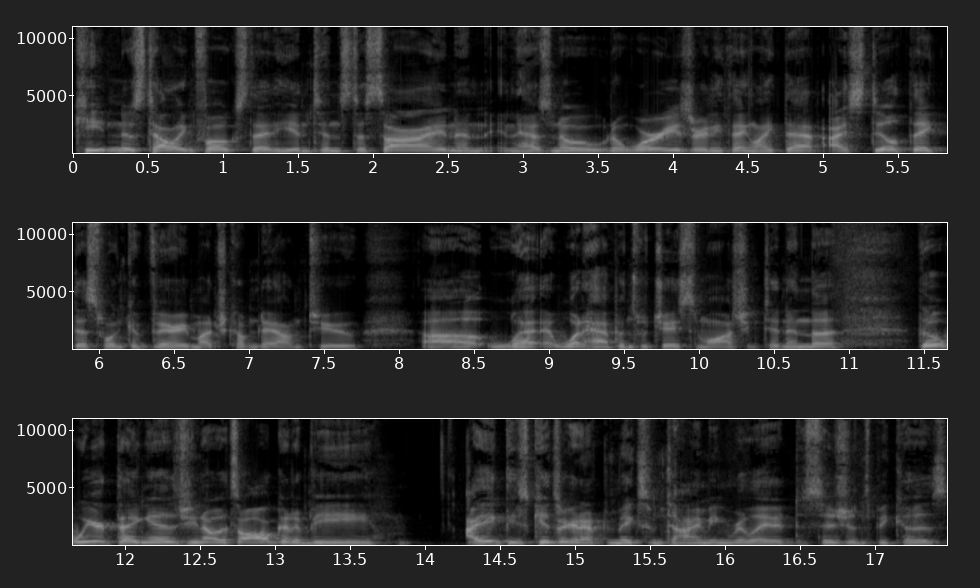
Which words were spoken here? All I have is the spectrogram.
Kitan is telling folks that he intends to sign and, and has no no worries or anything like that. I still think this one could very much come down to uh, what what happens with Jason Washington. And the the weird thing is, you know, it's all going to be. I think these kids are going to have to make some timing related decisions because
